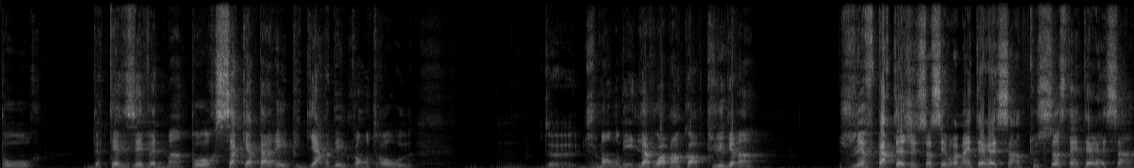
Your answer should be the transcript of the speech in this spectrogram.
pour de tels événements, pour s'accaparer puis garder le contrôle de, du monde et l'avoir encore plus grand. Je voulais vous partager ça, c'est vraiment intéressant. Tout ça, c'est intéressant.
